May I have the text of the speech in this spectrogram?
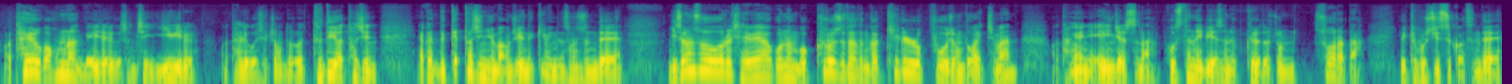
어, 타율과 홈런 메이저리그 전체 2위를 어, 달리고 있을 정도로 드디어 터진 약간 늦게 터진 유망주의 느낌 있는 선수인데 이 선수를 제외하고는 뭐 크루즈라든가 키릴로프 정도가 있지만 어, 당연히 에인절스나 보스턴에 비해서는 그래도 좀 수월하다 이렇게 볼 수 있을 것 같은데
